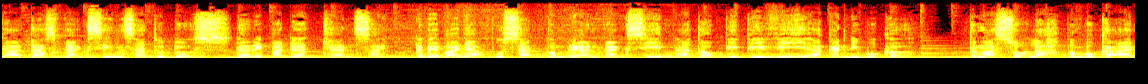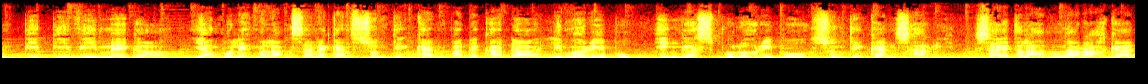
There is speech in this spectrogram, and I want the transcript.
ke atas vaksin satu dos daripada CanSino. Lebih banyak pusat pemberian vaksin atau PPV akan dibuka termasuklah pembukaan PPV Mega yang boleh melaksanakan suntikan pada kadar 5,000 hingga 10,000 suntikan sehari. Saya telah mengarahkan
